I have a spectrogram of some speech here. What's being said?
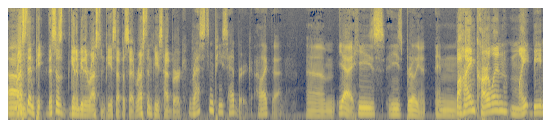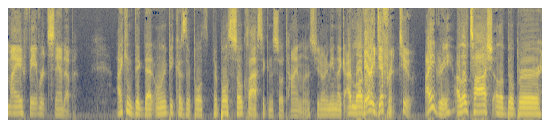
um, rest in peace. This is going to be the rest in peace episode. Rest in peace, Hedberg. rest in peace, Hedberg. I like that. Um, yeah, he's he's brilliant, and Behind Carlin might be my favorite stand-up. I can dig that only because they're both they're both so classic and so timeless. You know what I mean? Like I love Very different too. I agree. I love Tosh. I love Bill Burr.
